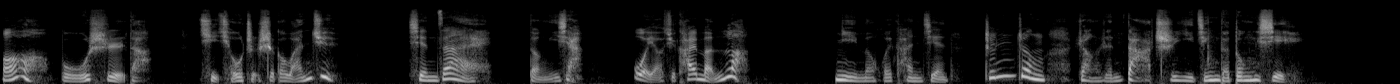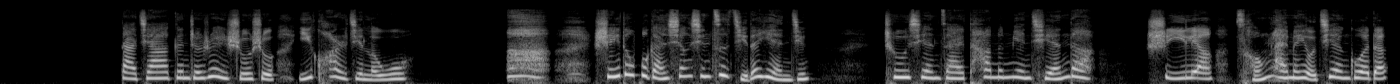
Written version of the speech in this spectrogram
哦，不是的。”气球只是个玩具。现在，等一下，我要去开门了。你们会看见真正让人大吃一惊的东西。大家跟着瑞叔叔一块儿进了屋。啊，谁都不敢相信自己的眼睛。出现在他们面前的，是一辆从来没有见过的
